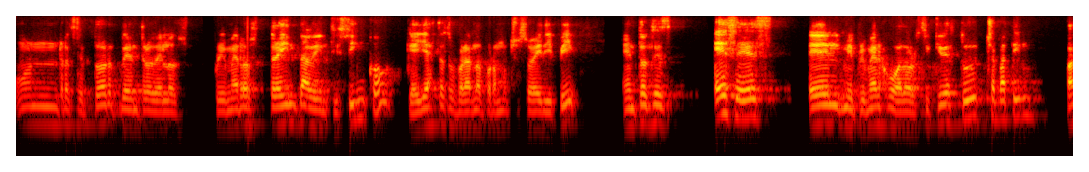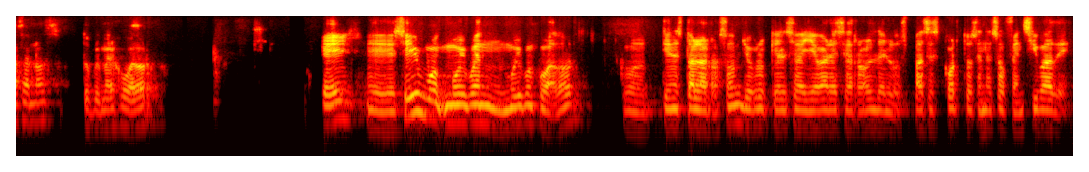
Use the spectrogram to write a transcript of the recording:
un receptor dentro de los primeros 30, 25, que ya está superando por mucho su ADP. Entonces, ese es el, mi primer jugador. Si quieres tú, Chapatín, pásanos tu primer jugador. Ok, eh, sí, muy buen, muy buen jugador. Tienes toda la razón. Yo creo que él se va a llevar ese rol de los pases cortos en esa ofensiva de,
